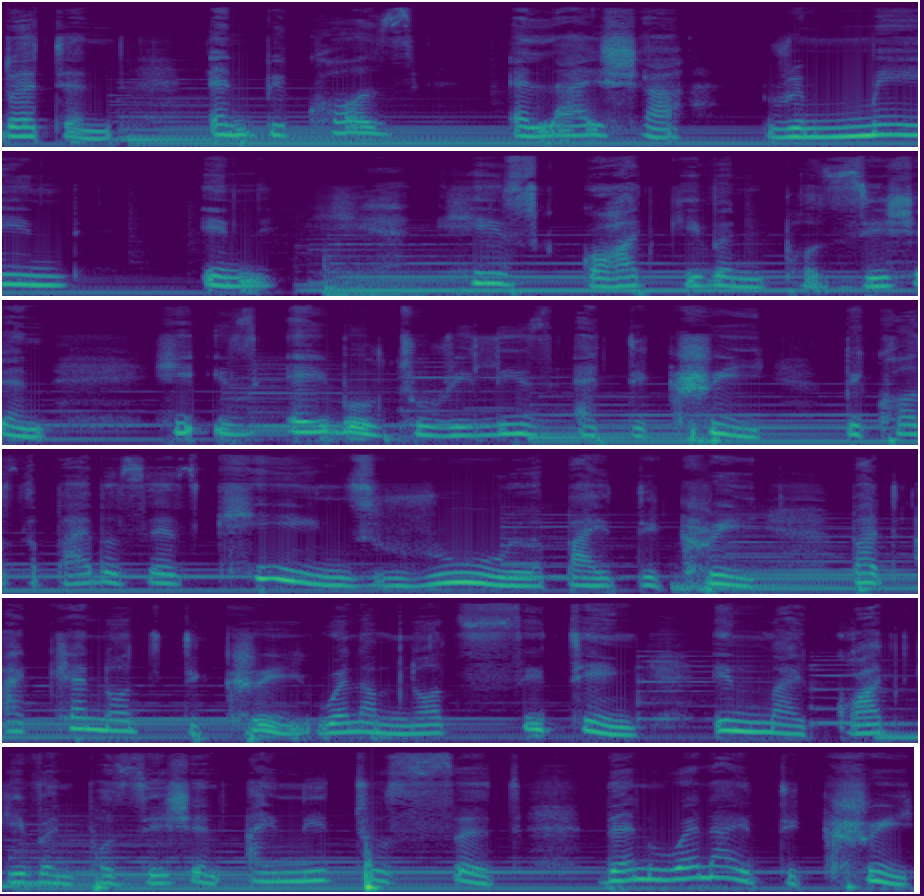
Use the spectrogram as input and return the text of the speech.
threatened. And because Elisha remained in his God given position, he is able to release a decree because the Bible says kings rule by decree. But I cannot decree when I'm not sitting in my God given position. I need to sit. Then, when I decree,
